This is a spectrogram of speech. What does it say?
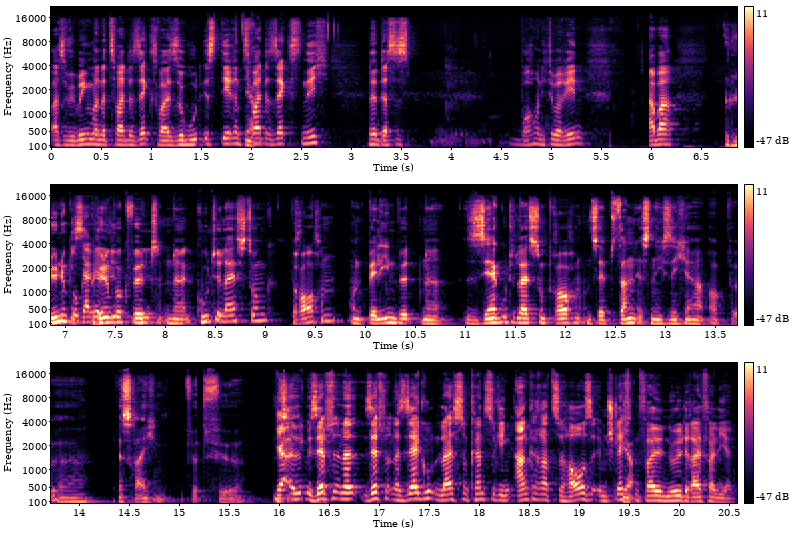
also wir bringen mal eine zweite Sechs, weil so gut ist deren Ja. zweite Sechs nicht. Ne, das ist, brauchen wir nicht drüber reden. Aber Lüneburg, sage, Lüneburg Lü- wird eine gute Leistung brauchen und Berlin wird eine sehr gute Leistung brauchen und selbst dann ist nicht sicher, ob äh, es reichen wird für. ja, also selbst, mit einer, selbst mit einer sehr guten Leistung kannst du gegen Ankara zu Hause im schlechten Ja. Fall 0-3 verlieren.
